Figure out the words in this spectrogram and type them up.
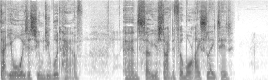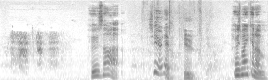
that you always assumed you would have, and so you're starting to feel more isolated. Who's that? It's you, isn't it? You. Who's making them?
